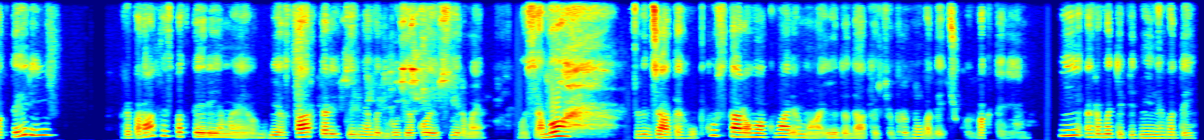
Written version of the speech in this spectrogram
бактерії, препарати з бактеріями, біостартер який-небудь будь-якої фірми. Ось, або віджати губку старого акваріума і додати цю брудну водичку з бактеріями. І робити підміни води.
